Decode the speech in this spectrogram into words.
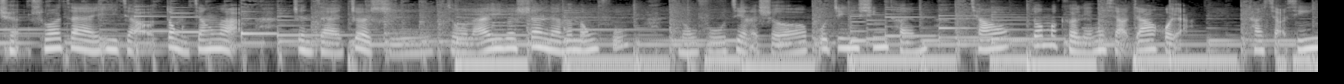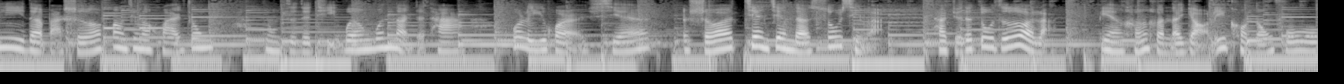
蜷缩在一角冻僵了。正在这时，走来一个善良的农夫。农夫见了蛇，不禁心疼。瞧，多么可怜的小家伙呀！他小心翼翼地把蛇放进了怀中，用自己的体温温暖着它。过了一会儿，邪蛇渐渐地苏醒了。他觉得肚子饿了，便狠狠地咬了一口农夫，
